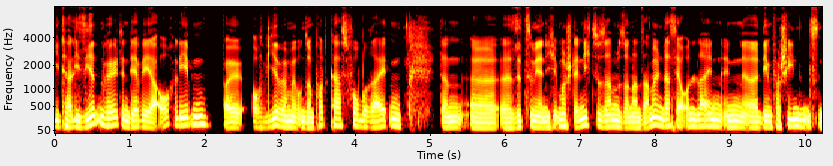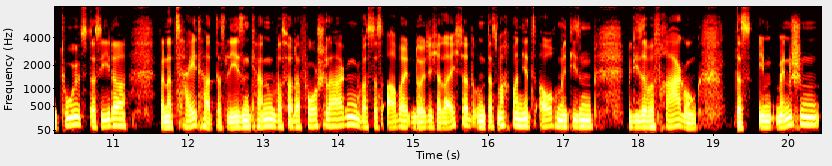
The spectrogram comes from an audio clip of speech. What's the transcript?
digitalisierten Welt, in der wir ja auch leben, weil auch wir, wenn wir unseren Podcast vorbereiten, dann äh, sitzen wir ja nicht immer ständig zusammen, sondern sammeln das ja online in äh, den verschiedensten Tools, dass jeder, wenn er Zeit hat, das lesen kann, was wir da vorschlagen, was das Arbeiten deutlich erleichtert. Und das macht man jetzt auch mit diesem, mit dieser Befragung, dass eben Menschen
